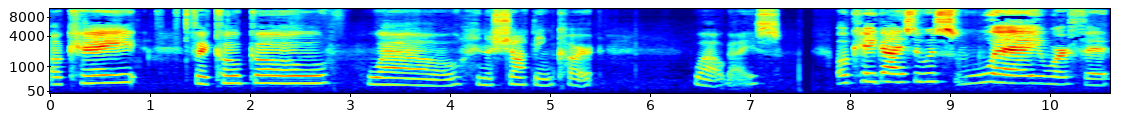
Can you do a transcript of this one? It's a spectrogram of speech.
okay. Fuecoco, wow, in a shopping cart. Wow, guys. Okay, guys, it was way worth it.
